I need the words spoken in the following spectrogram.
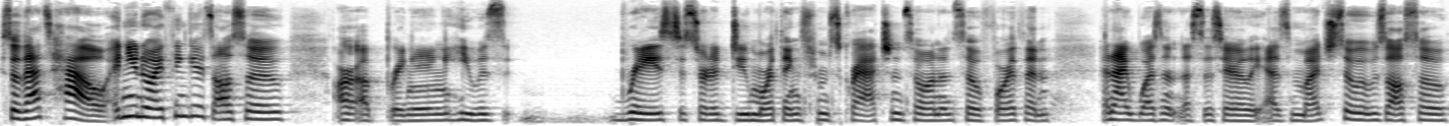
so that's how. And you know, I think it's also our upbringing. He was raised to sort of do more things from scratch and so on and so forth, and and I wasn't necessarily as much. So it was also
